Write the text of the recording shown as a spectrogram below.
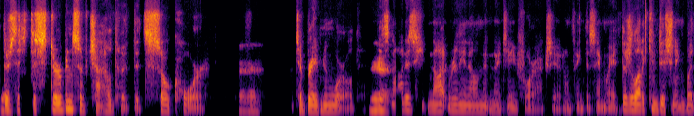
there's this disturbance of childhood that's so core Uh-huh. To brave new world Yeah. it's not as not really an element in 1984 actually i don't think the same way there's a lot of conditioning but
